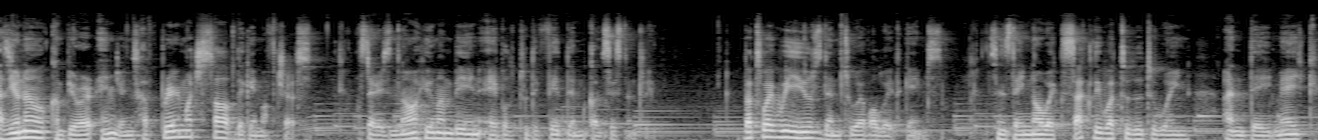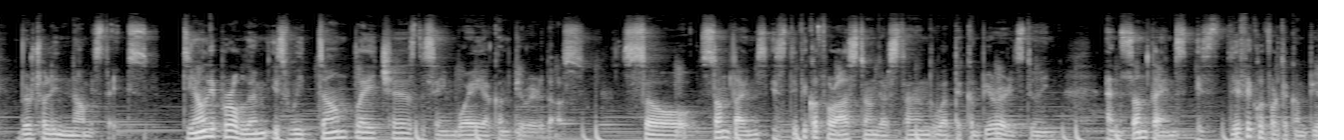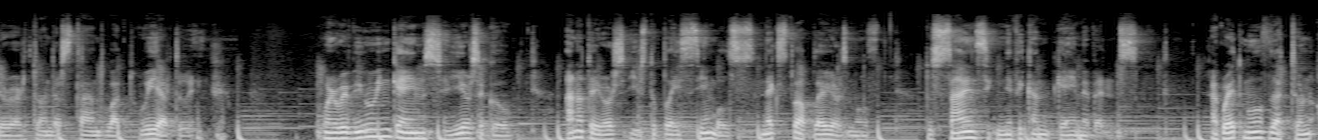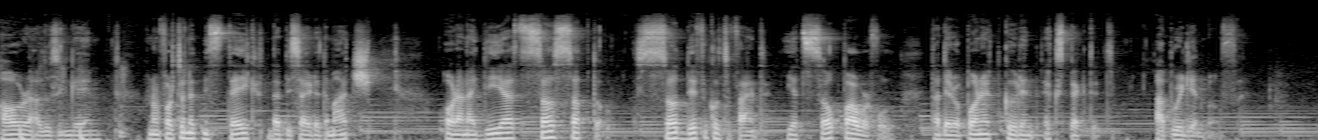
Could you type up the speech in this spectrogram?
As you know, computer engines have pretty much solved the game of chess, as there is no human being able to defeat them consistently. That's why we use them to evaluate games, since they know exactly what to do to win and they make virtually no mistakes. The only problem is we don't play chess the same way a computer does. So sometimes it's difficult for us to understand what the computer is doing, and sometimes it's difficult for the computer to understand what we are doing. When reviewing games years ago, annotators used to place symbols next to a player's move to sign significant game events. A great move that turned over a losing game, an unfortunate mistake that decided the match, or an idea so subtle, so difficult to find, yet so powerful that their opponent couldn't expect it. A brilliant move.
